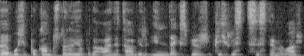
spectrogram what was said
bu hipokampus denen yapıda adeta bir indeks, bir fihrist sistemi var.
